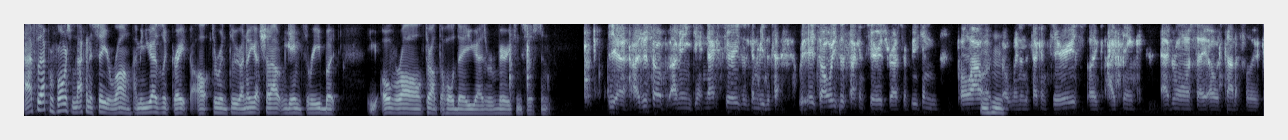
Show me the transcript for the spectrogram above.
after that performance, I'm not going to say you're wrong. I mean, you guys look great all through and through. I know you got shut out in Game Three, but you, overall, throughout the whole day, you guys were very consistent. Yeah, I just hope. I mean, next series is going to be the. T- it's always the second series for us. If we can pull out mm-hmm. a, a win in the second series, like I think everyone will say, "Oh, it's not a fluke."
